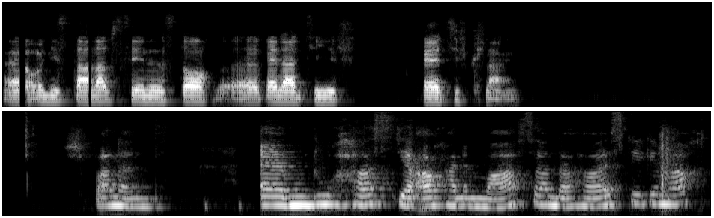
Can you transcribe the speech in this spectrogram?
äh, und die Startup-Szene ist doch äh, relativ, relativ klein. Spannend. Ähm, du hast ja auch einen Master an der HSG gemacht,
